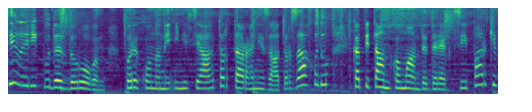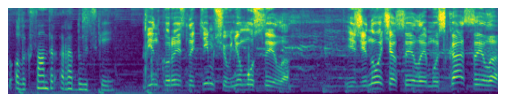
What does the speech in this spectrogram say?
цілий рік буде здоровим. Переконаний ініціатор та організатор заходу, капітан команди дирекції парків Олександр Радуцький. Він корисний тим, що в ньому сила. І жіноча сила, і мужська сила,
